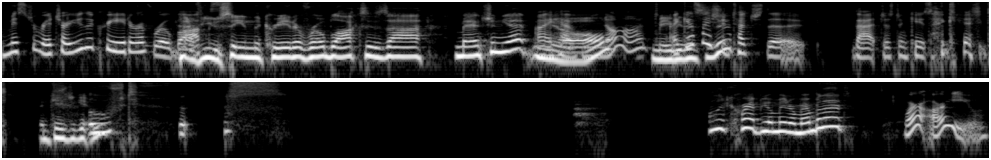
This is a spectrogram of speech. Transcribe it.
Mr. Rich, are you the creator of Roblox? Have you seen the creator of Roblox's uh, mansion yet? I no. have not. Maybe I guess I should it. touch the that just in case I get In case you get oofed. Holy crap, you want me to remember that? Where are you?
